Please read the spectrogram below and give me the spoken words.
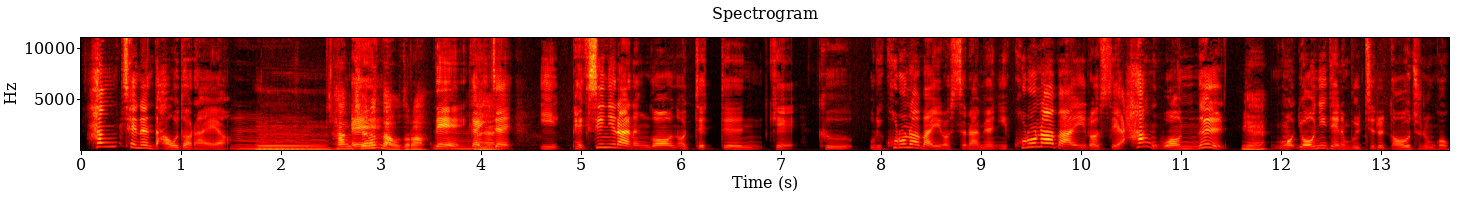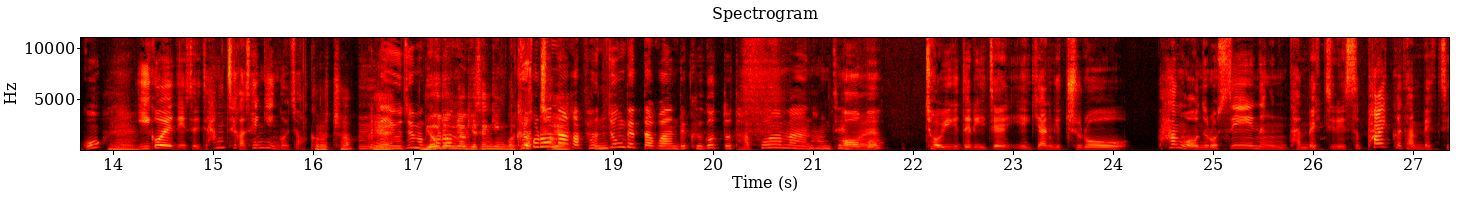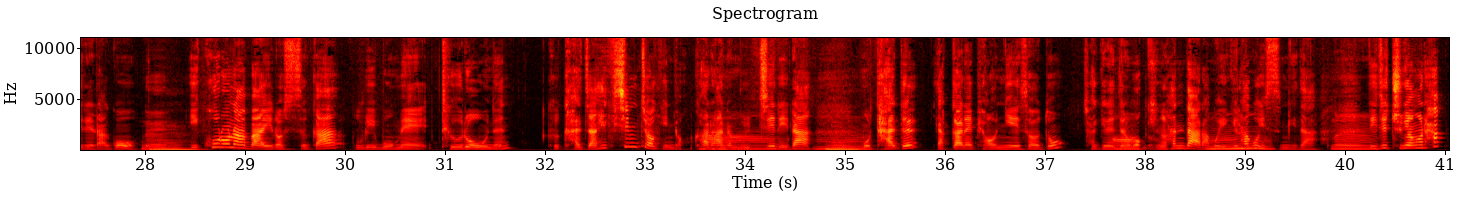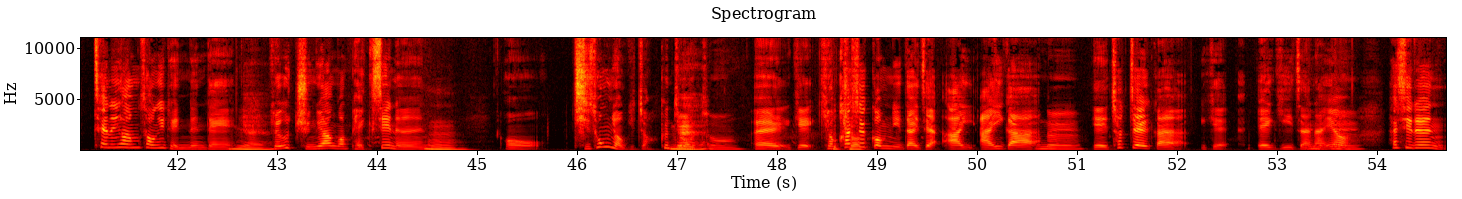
항체는 나오더라예요. 음. 항체는 예. 나오더라. 네, 그러니까 네. 이제 이 백신이라는 건 어쨌든 이렇게 그 우리 코로나 바이러스라면 이 코로나 바이러스의 항원을 예. 뭐 연이 되는 물질을 넣어주는 거고 음. 이거에 대해서 이제 항체가 생긴 거죠. 그렇죠. 음. 근데 예. 요즘은 면역력이 생긴 거죠. 그렇죠. 코로나가 변종됐다고 하는데 그것도 다 포함한 항체인 어? 뭐 저희들이 이제 얘기하는 게 주로 항원으로 쓰이는 단백질이 스파이크 단백질이라고 네. 음. 이 코로나 바이러스가 우리 몸에 들어오는 그 가장 핵심적인 역할을 하는 아. 물질이라 음. 뭐 다들 약간의 변이에서도 자기네들은 아. 워킹을 한다라고 음. 얘기를 하고 있습니다. 네. 근데 이제 중요한 건 학체는 형성이 됐는데 예. 결국 중요한 건 백신은 음. 어 지속력이죠. 그쵸, 네. 그쵸. 예, 이게 기억하실 겁니다. 이제 아이 아이가 네. 예, 첫째가 이게 아기잖아요. 네. 사실은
